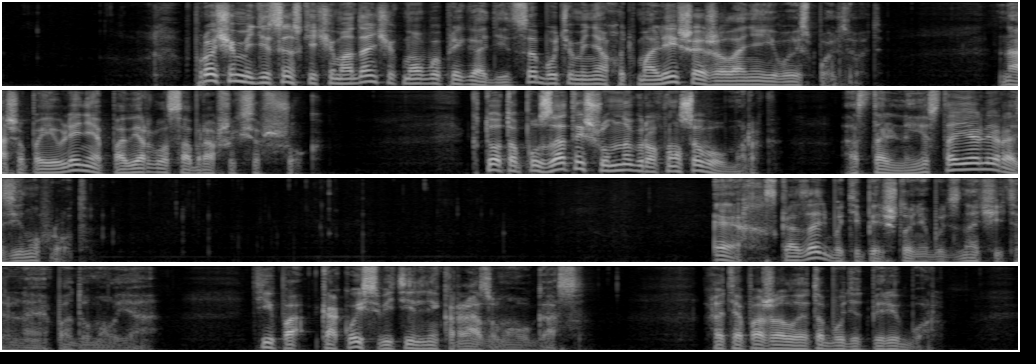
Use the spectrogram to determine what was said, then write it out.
Впрочем, медицинский чемоданчик мог бы пригодиться, будь у меня хоть малейшее желание его использовать. Наше появление повергло собравшихся в шок. Кто-то пузатый шумно грохнулся в обморок. Остальные стояли, разинув рот. «Эх, сказать бы теперь что-нибудь значительное», — подумал я. «Типа, какой светильник разума угас?» Хотя, пожалуй, это будет перебор.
